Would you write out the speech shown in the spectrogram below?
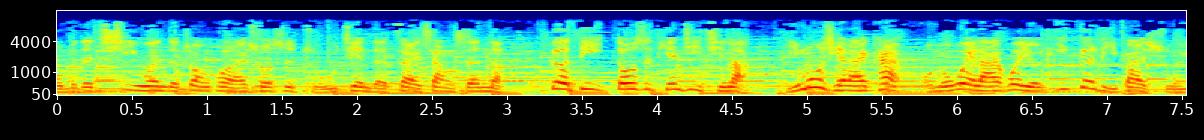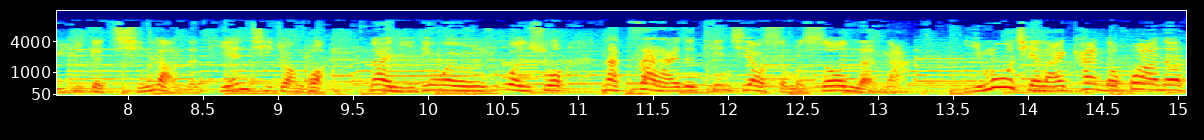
我们的气温的状况来说是逐渐的在上升了，各地都是天气晴朗。以目前来看，我们未来会有一个礼拜属于一个晴朗的天气状况。那你一定会问说，那再来的天气要什么时候冷啊？以目前来看的话呢，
